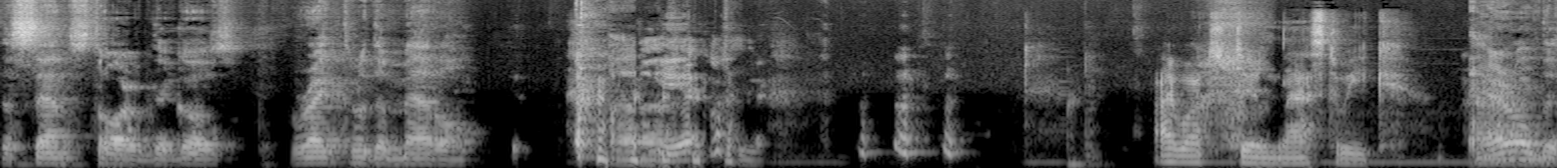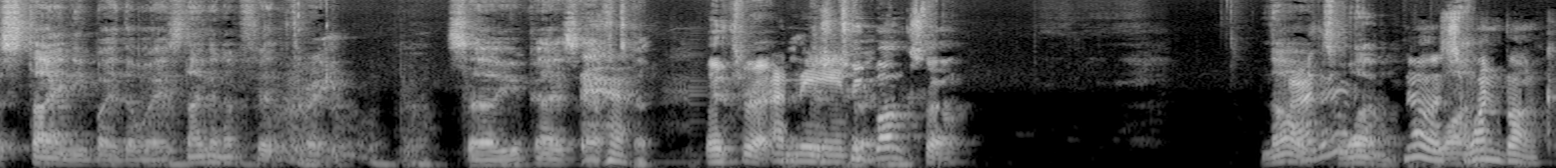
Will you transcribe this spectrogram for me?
the sandstorm that goes right through the metal. Uh, Yeah. I watched Dune last week. Herald Um, is tiny, by the way. It's not going to fit three, so you guys have to. That's right. I mean- There's two bunks though. No, Are it's there? one. no, it's one, bunk.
